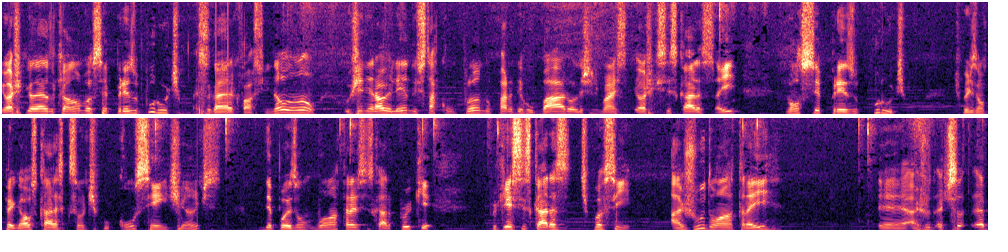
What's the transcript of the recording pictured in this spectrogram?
eu acho que a galera do QAnon vai ser preso por último. Essa galera que fala assim, não, não, não, o general Heleno está com um plano para derrubar o Alexandre de Moraes. Eu acho que esses caras aí vão ser presos por último. Tipo, eles vão pegar os caras que são, tipo, conscientes antes, e depois vão, vão atrás desses caras. Por quê? Porque esses caras, tipo assim, ajudam a atrair. É, ajuda, é,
